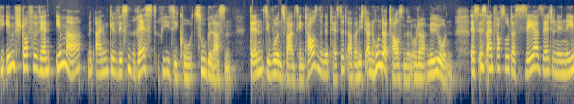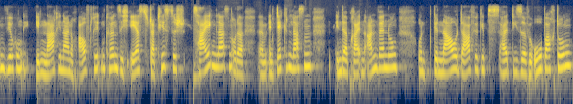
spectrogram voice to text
die Impfstoffe werden immer mit einem gewissen Restrisiko zugelassen. Denn sie wurden zwar an Zehntausenden getestet, aber nicht an Hunderttausenden oder Millionen. Es ist einfach so, dass sehr seltene Nebenwirkungen im Nachhinein noch auftreten können, sich erst statistisch zeigen lassen oder ähm, entdecken lassen in der breiten Anwendung. Und genau dafür gibt es halt diese Beobachtung,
